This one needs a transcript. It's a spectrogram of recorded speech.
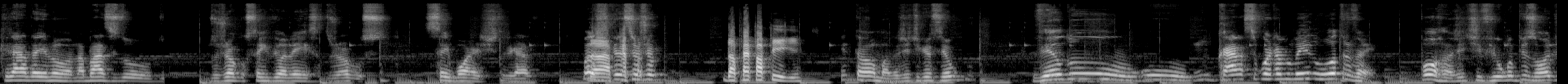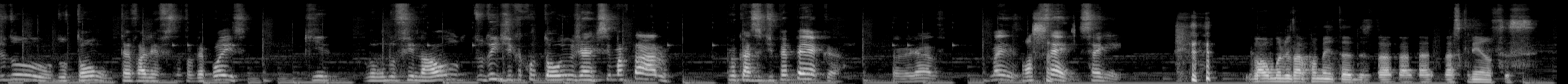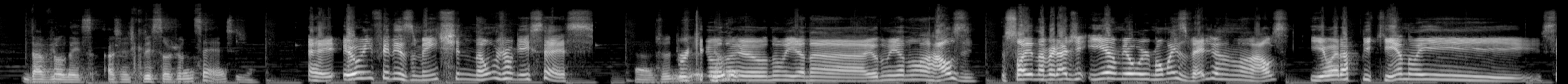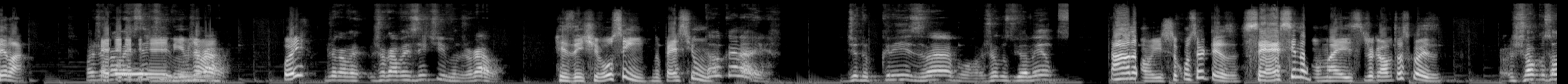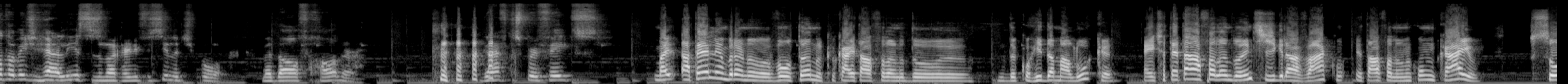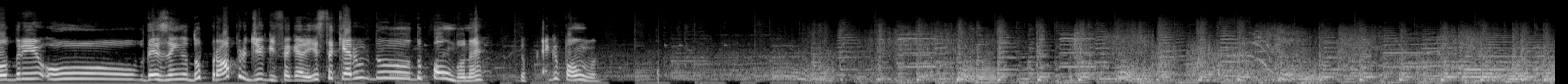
Criada aí no, na base do, do, dos jogos sem violência, dos jogos sem morte, tá ligado? Mano, Da a gente cresceu Peppa- jo- Da Peppa Pig. Então, mano, a gente cresceu vendo o- um cara se cortar no meio do outro, velho. Porra, a gente viu um episódio do, do Tom, até vale ressaltar depois, que no, no final tudo indica que o Tom e o Jerry se mataram. Por causa de Pepeca, tá ligado? Mas Nossa. segue, segue aí. Igual o Mano tava comentando da- da- da- das crianças, da violência. A gente cresceu jogando CS, gente. É, eu infelizmente não joguei CS. Ah, Porque eu- eu, não- eu não ia na. Eu não ia na Lan House. Eu Só, na verdade, ia meu irmão mais velho na Lan House. E eu era pequeno e. sei lá. Mas jogava É, Resident é, Evil, jogava? Oi? Jogava, jogava Resident Evil, não jogava? Resident Evil sim, no PS1. Então, caralho. Dino Cris lá, porra, jogos violentos. Ah, não, isso com certeza. CS não, mas jogava outras coisas. Jogos altamente realistas na carnificina, tipo Medal of Honor. Gráficos perfeitos. Mas até lembrando, voltando que o Caio tava falando do, do Corrida Maluca, a gente até tava falando antes de gravar, eu tava falando com o Caio sobre o desenho do próprio Diego Fegarista, que era o do, do Pombo, né? Do Pega o Pombo.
